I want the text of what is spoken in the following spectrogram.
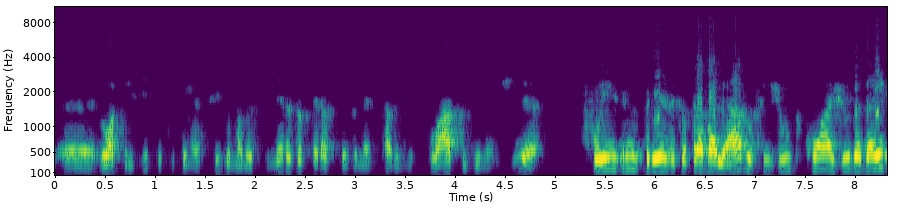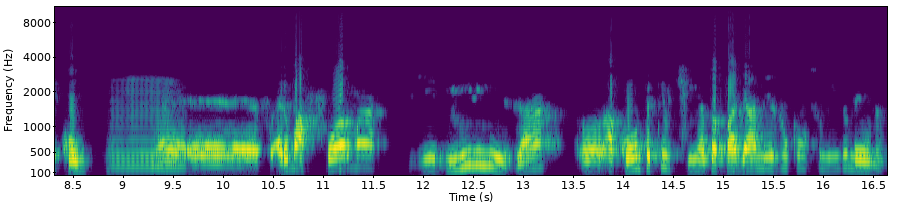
eh, eu acredito que tenha sido uma das primeiras operações do mercado de swap de energia, foi entre a empresa que eu trabalhava, eu fiz junto com a ajuda da Econ. Hum. Né? É, era uma forma de minimizar a conta que eu tinha para pagar mesmo consumindo menos.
